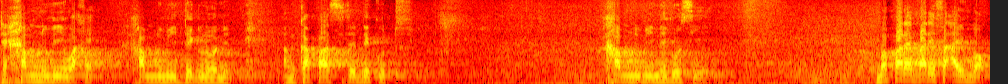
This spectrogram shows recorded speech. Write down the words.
te xam nu muy waxe xam nu muy dégloo nit am capacité d'écoute xam ni muy négocier ba pare bari fa ay mbokk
